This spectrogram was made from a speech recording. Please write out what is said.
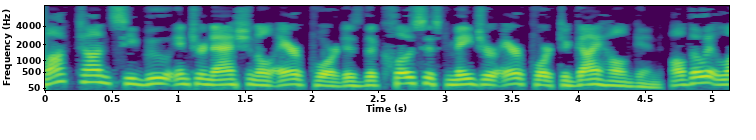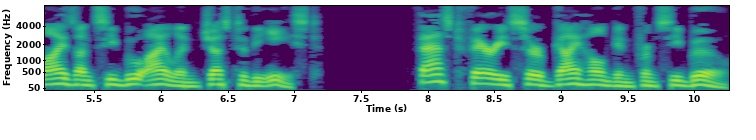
Mactan Cebu International Airport is the closest major airport to Guihulngan, although it lies on Cebu Island just to the east. Fast ferries serve Guihulngan from Cebu.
